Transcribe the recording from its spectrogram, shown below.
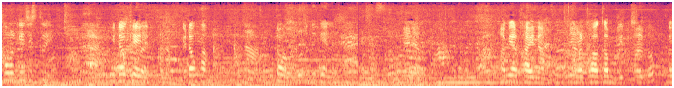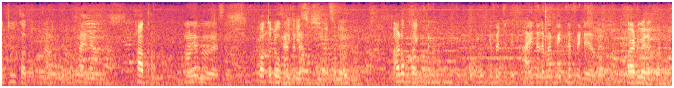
খাবার খেয়েছিস তুই? এটাও খেয়ে নে। এটাও খা। না ওটাও খা। তুই কেন আমি আর খাই না। আমার খাওয়া কমপ্লিট অল্প? না তুই খা। খাই না খা খা। অনেক হয়ে গেছে। কতটা অব্দি? খেয়েছিস? আরও খাই। এবার যদি খাই তাহলে আমার পেটটা ফেটে যাবে। পারবে না পারবে না।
